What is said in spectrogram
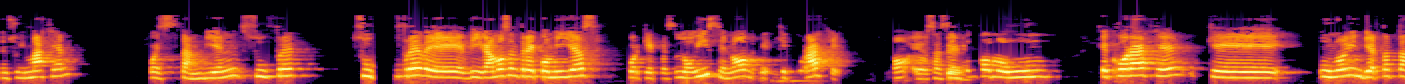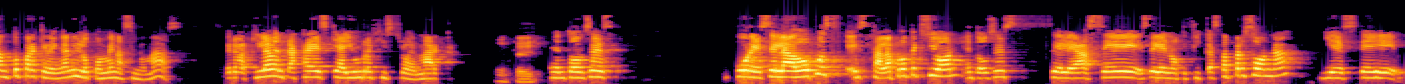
en su imagen, pues también sufre, sufre de, digamos, entre comillas, porque pues lo hice, ¿no? Qué coraje, ¿no? O sea, sienten como un, qué coraje que uno le invierta tanto para que vengan y lo tomen así nomás. Pero aquí la ventaja es que hay un registro de marca. Entonces, por ese lado, pues está la protección, entonces se le hace, se le notifica a esta persona y este,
